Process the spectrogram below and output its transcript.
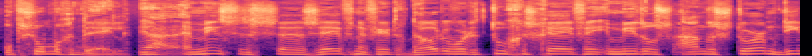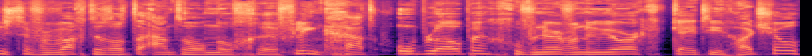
Op sommige delen. Ja, en minstens uh, 47 doden worden toegeschreven inmiddels aan de storm. Diensten verwachten dat het aantal nog uh, flink gaat oplopen. Gouverneur van New York, Katie Hutchell,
